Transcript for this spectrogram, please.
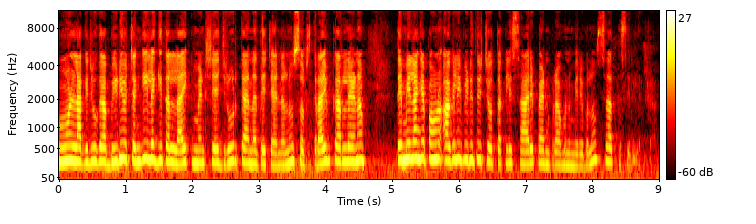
ਹੋਣ ਲੱਗ ਜੂਗਾ। ਵੀਡੀਓ ਚੰਗੀ ਲੱਗੀ ਤਾਂ ਲਾਈਕ ਕਮੈਂਟ ਸ਼ੇਅਰ ਜਰੂਰ ਕਰਨਾ ਤੇ ਚੈਨਲ ਨੂੰ ਸਬਸਕ੍ਰਾਈਬ ਕਰ ਲੈਣਾ। ਤੇ ਮਿਲਾਂਗੇ ਆਪਾਂ ਅਗਲੀ ਵੀਡੀਓ ਦੇ ਚੋ ਤੱਕ ਲਈ ਸਾਰੇ ਭੈਣ ਭਰਾਵਾਂ ਨੂੰ ਮੇਰੇ ਵੱਲੋਂ ਸਤਿ ਸ੍ਰੀ ਅਕਾਲ।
